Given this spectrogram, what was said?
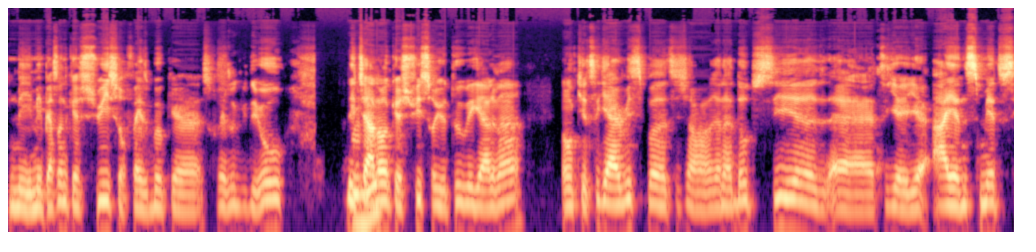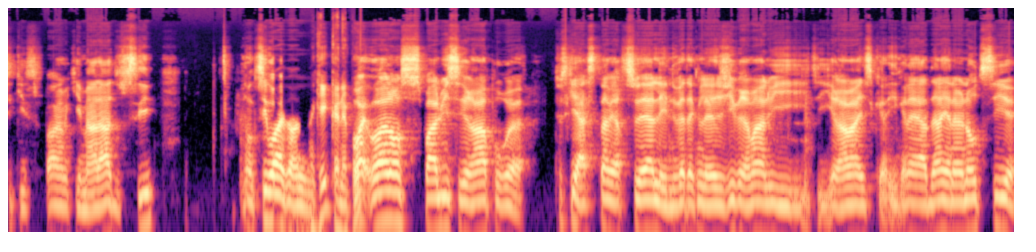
mes, mes personnes que je suis sur Facebook, euh, sur Facebook vidéo, des Mhm. channels que je suis sur YouTube également. Donc, tu sais, Gary, c'est pas, tu sais, genre, il y en a d'autres aussi. euh, tu sais, il y a, il y a Ian Smith aussi qui est super, qui est malade aussi. Donc, tu sais, ouais, j'en- Ok, je connais pas. Ouais, ouais, non, c'est super. Lui, c'est vraiment pour euh, tout ce qui est assistant virtuel, les nouvelles technologies. Vraiment, lui, il, il, vraiment, il, connaît là-dedans. Il y en a un autre aussi, euh,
